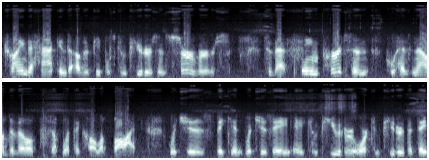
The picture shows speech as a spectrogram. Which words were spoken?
trying to hack into other people's computers and servers to that same person who has now developed what they call a bot, which is they can which is a, a computer or computer that they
